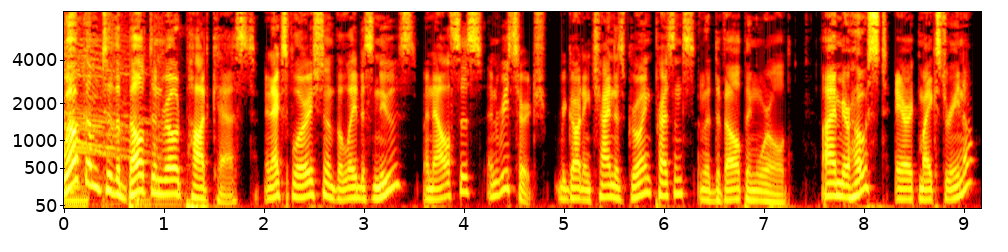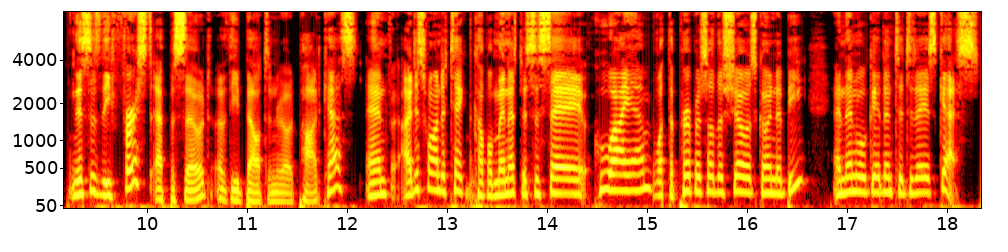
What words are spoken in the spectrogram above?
Welcome to the Belt and Road Podcast, an exploration of the latest news, analysis, and research regarding China's growing presence in the developing world. I'm your host, Erik Myxter-iino. This is the first episode of the Belt and Road podcast, and I just wanted to take a couple minutes just to say who I am, what the purpose of the show is going to be, and then we'll get into today's guests.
